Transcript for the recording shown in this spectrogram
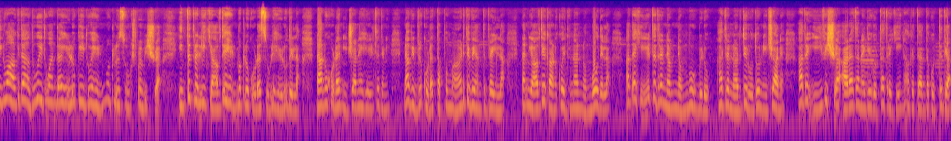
ಏನೂ ಆಗಿದೆ ಅದು ಇದು ಅಂತ ಹೇಳೋಕೆ ಇದು ಹೆಣ್ಮಕ್ಳು ಸೂಕ್ಷ್ಮ ವಿಶ್ವ. ಇಂಥದ್ರಲ್ಲಿ ಯಾವುದೇ ಹೆಣ್ಮಕ್ಳು ಕೂಡ ಸುಳ್ಳು ಹೇಳೋದಿಲ್ಲ ನಾನು ಕೂಡ ನಿಜಾನೇ ಹೇಳ್ತಿದ್ದೀನಿ. ನಾವಿಬ್ಬರು ಕೂಡ ತಪ್ಪು ಮಾಡಿದ್ದೀವಿ ಅಂತಿದ್ರೆ ಇಲ್ಲ. ನಾನು ಯಾವುದೇ ಕಾರಣಕ್ಕೂ ಇದನ್ನು ನಂಬೋದಿಲ್ಲ ಅಂತ ಹೇಳ್ತಿದ್ರೆ ನಮ್ಮ ನಂಬು, ಬಿಡು. ಆದರೆ ನಡೆದಿರೋದು ನಿಜಾನೇ. ಆದರೆ ಈ ವಿಷಯ ಆರಾಧನೆಗೆ ಗೊತ್ತಾದರೆ ಏನಾಗುತ್ತೆ ಅಂತ ಗೊತ್ತಿದೆಯಾ?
